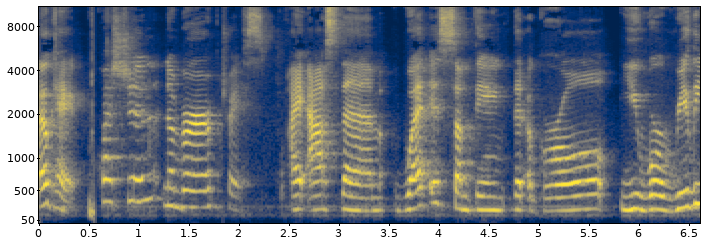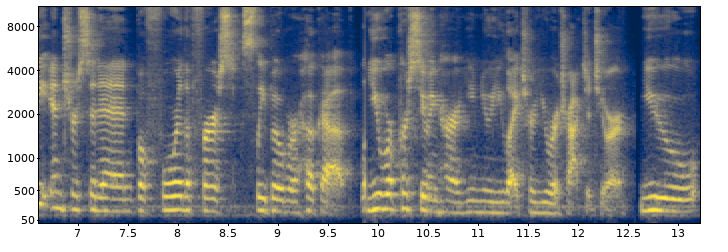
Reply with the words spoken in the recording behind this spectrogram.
Okay, question number Trace. I asked them, what is something that a girl you were really interested in before the first sleepover hookup? You were pursuing her, you knew you liked her, you were attracted to her. You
